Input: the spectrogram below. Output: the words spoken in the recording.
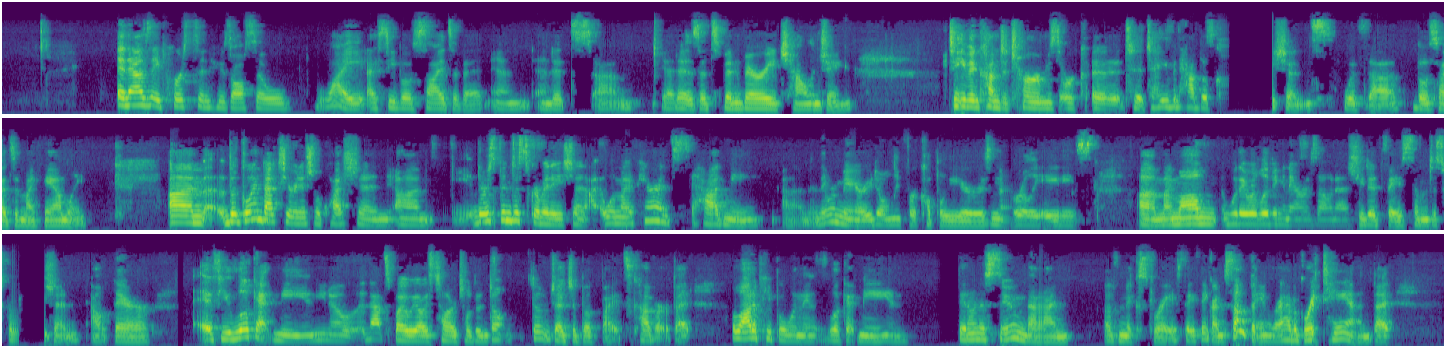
and as a person who's also white i see both sides of it. And and it's um, yeah, it is. It's been very challenging to even come to terms or uh, to, to even have those conversations with uh, both sides of my family. Um, but going back to your initial question, um, there's been discrimination. When my parents had me, um, and they were married only for a couple years in the early 80s, um, my mom, when they were living in Arizona, she did face some discrimination out there. If you look at me, and you know, that's why we always tell our children, don't don't judge a book by its cover. But a lot of people, when they look at me and they don't assume that I'm of mixed race. They think I'm something or I have a great tan, but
